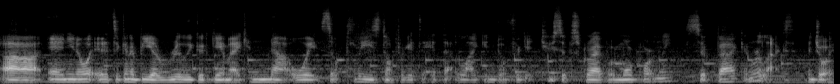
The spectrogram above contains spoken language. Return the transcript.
uh, and you know what? It's gonna be a really good game. I cannot wait. So please don't forget to hit that like and don't forget to subscribe. But more importantly, sit back and relax. Enjoy.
